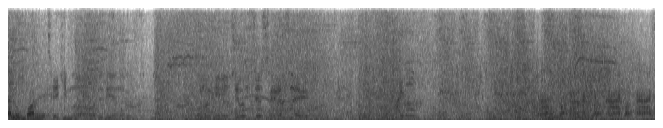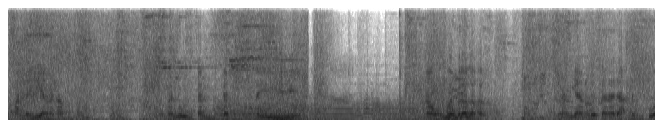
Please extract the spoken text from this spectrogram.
ตะลุมบอลอาดวังอาดวังอาดฟันได้เลี้ยงนะครับ มาลุมกันแบบนี้เอ้าล่วงไปแล้วเหรอครับยังยังหรือซานาดะหนึ่งตัว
